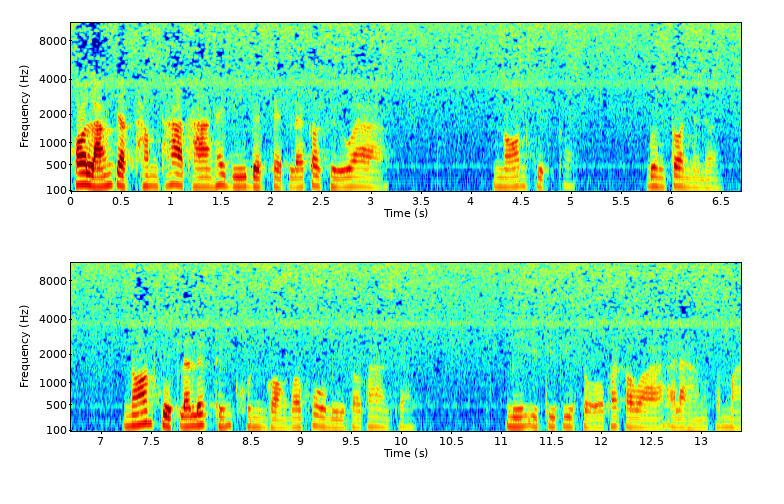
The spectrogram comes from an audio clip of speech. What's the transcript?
พอหลังจากทำท่าทางให้ดีเบ็ดเสร็จแล้วก็คือว่า น้อมจิตก็เบื้องต้นเนี่ยนะน้อมจิตและลึกถึงคุณของพระผู้มีพระภาคเจ้ามีอิติปิโสพระกวาอรหังสัมมา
